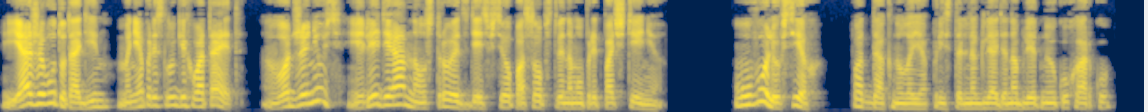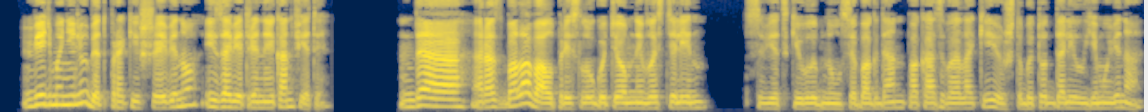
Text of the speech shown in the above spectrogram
Я живу тут один, мне прислуги хватает. Вот женюсь, и леди Анна устроит здесь все по собственному предпочтению. Уволю всех, поддакнула я, пристально глядя на бледную кухарку. Ведьмы не любят прокисшее вино и заветренные конфеты. Да, разбаловал прислугу темный властелин. Светски улыбнулся Богдан, показывая лакею, чтобы тот долил ему вина.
